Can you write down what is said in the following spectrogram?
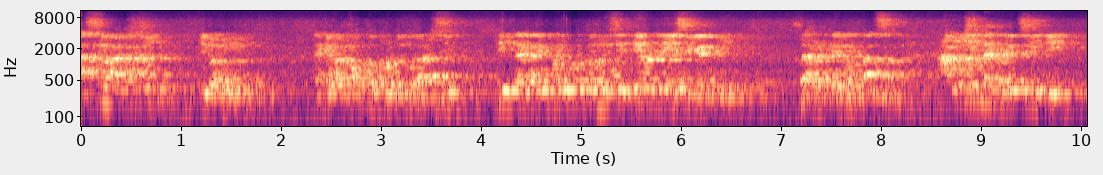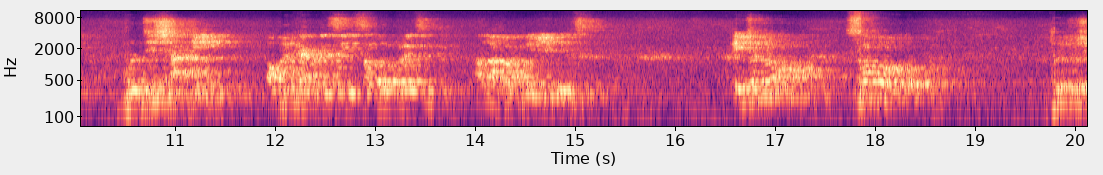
আজকেও আসছি এভাবে একেবারে কত পর্যন্ত আসছি। তিনটা গাড়ি পরিবর্তন হয়েছে তিনটা এসি গাড়ি প্রাইভেট গাড়ি এবং বাস আমি চিন্তা করেছি যে ধৈর্যের সাথে অপেক্ষা করেছি, সফর করেছি, আল্লাহ মিলিয়ে দিয়েছে এই জন্য সফর ধৈর্য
